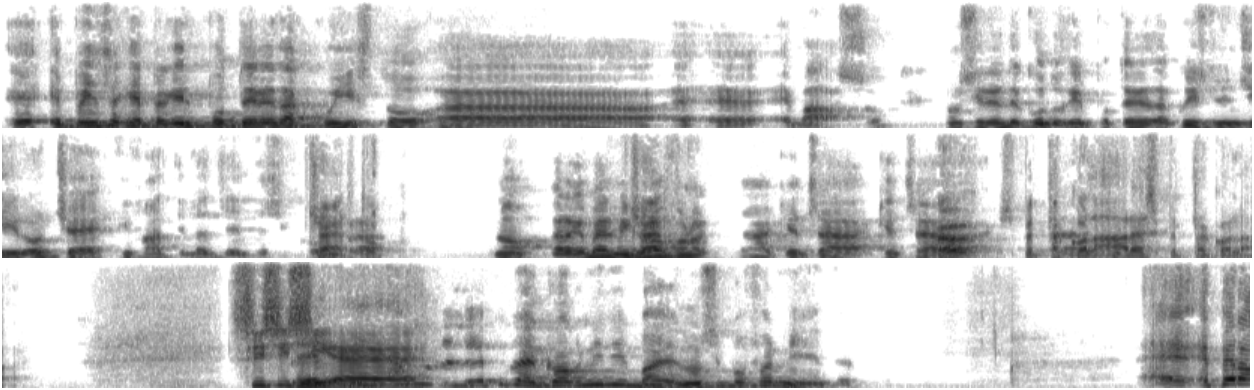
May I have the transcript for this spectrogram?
e, pensa che perché il potere d'acquisto uh, è, è, è, basso, non si rende conto che il potere d'acquisto in giro c'è, infatti la gente si compra. Certo No, guarda che bel certo. microfono certo. che c'ha. Che c'ha oh, spettacolare, spettacolare. Sì, sì, sì. È... All'epoca il cognitive bias non si può fare niente. Eh, però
